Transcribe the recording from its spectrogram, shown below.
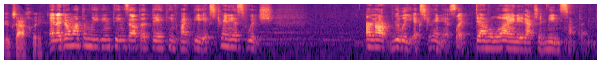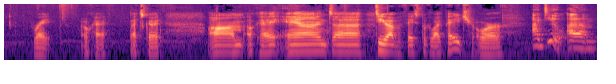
Exactly. And I don't want them leaving things out that they think might be extraneous, which are not really extraneous. Like down the line, it actually means something. Right. Okay. That's good. Um, okay. And uh, do you have a Facebook Live page or? I do. Um,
